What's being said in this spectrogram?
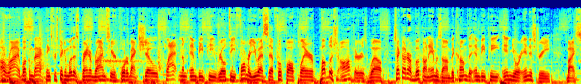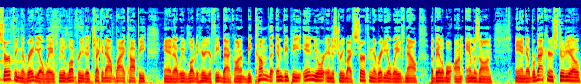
All right, welcome back. Thanks for sticking with us. Brandon Rhymes here, quarterback show, platinum MVP realty, former USF football player, published author as well. Check out our book on Amazon, Become the MVP in Your Industry by Surfing the Radio Waves. We'd love for you to check it out, buy a copy, and uh, we'd love to hear your feedback on it. Become the MVP in Your Industry by Surfing the Radio Waves, now available on Amazon. And uh, we're back here in studio,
